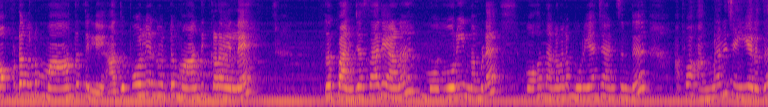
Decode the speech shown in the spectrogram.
സോപ്പിട്ട് അങ്ങോട്ട് മാന്തത്തില്ലേ അതുപോലെ എന്നിട്ട് മാന്തിക്കളയല്ലേ? ഇത് പഞ്ചസാരയാണ്. മുറി നമ്മുടെ മുഖം നല്ലപോലെ മുറിയാൻ ചാൻസ് ഉണ്ട്. അപ്പോൾ അങ്ങനെ ചെയ്യരുത്.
